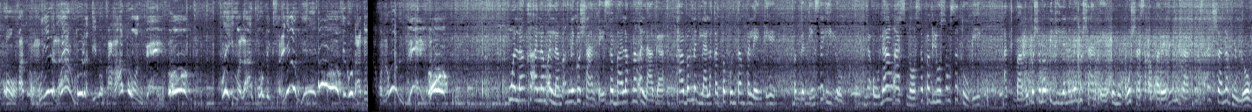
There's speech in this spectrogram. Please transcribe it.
sako. At umuwi na lang tulad din ng kahapon. Eh, oh, may himala ang tubig sa ilog. Oh, sigurado na ako noon. Eh, oh. Walang kaalam-alam ang negosyante sa balak ng alaga habang naglalakad papuntang palengke. Pagdating sa ilog, nauna ang asno sa paglusong sa tubig. At bago pa siya mapigilan ng negosyante, umupo siya sa kaparehong lugar kung saan siya nahulog.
